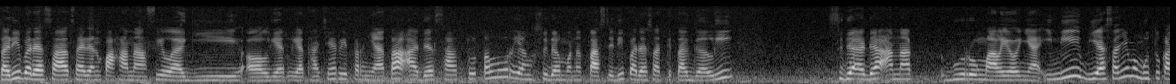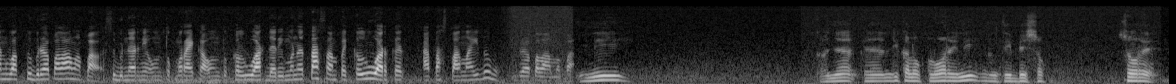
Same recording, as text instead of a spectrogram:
Tadi pada saat saya dan Pak Hanafi lagi uh, lihat-lihat hatchery, ternyata ada satu telur yang sudah menetas. Jadi pada saat kita gali, sudah ada anak burung maleonya. Ini biasanya membutuhkan waktu berapa lama Pak sebenarnya untuk mereka untuk keluar dari menetas sampai keluar ke atas tanah itu berapa lama Pak? Ini kayaknya, kayaknya ini kalau keluar ini nanti besok sore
